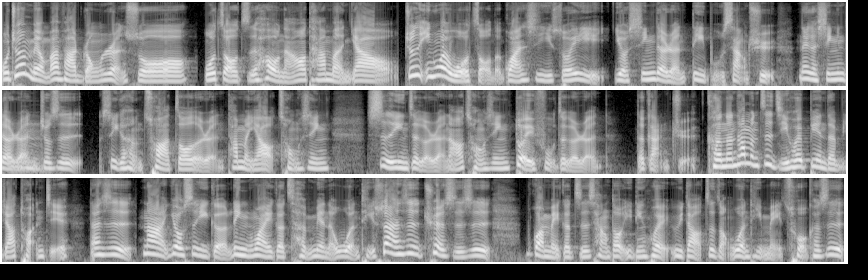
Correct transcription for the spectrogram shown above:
我就没有办法容忍说，我走之后，然后他们要就是因为我走的关系，所以有新的人递补上去。那个新的人就是、嗯、是一个很跨州的人，他们要重新适应这个人，然后重新对付这个人的感觉。可能他们自己会变得比较团结，但是那又是一个另外一个层面的问题。虽然是确实是不管每个职场都一定会遇到这种问题，没错。可是。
